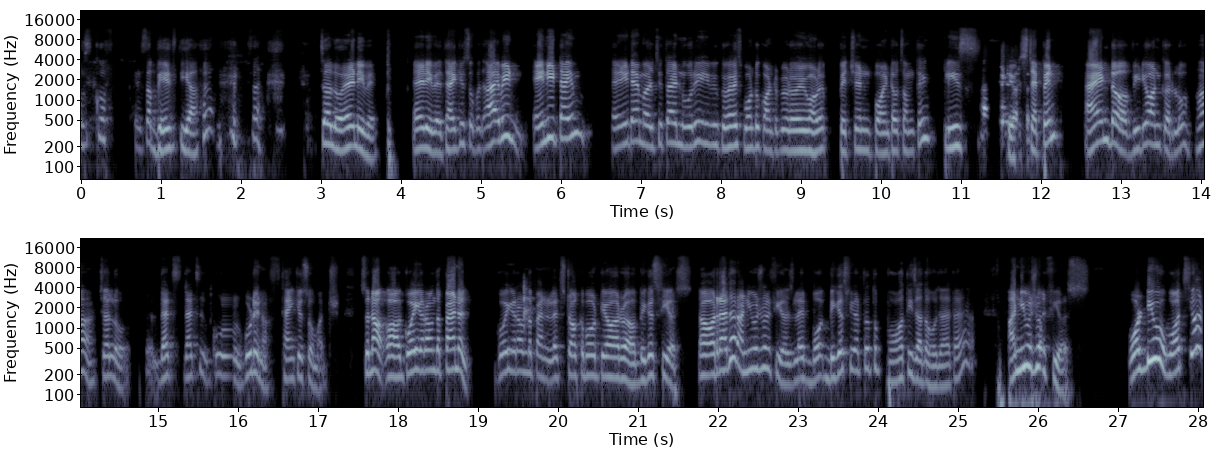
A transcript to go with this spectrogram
उसको ऐसा भेज दिया। चलो anyway anyway थैंक यू सो मच आई मीन एनी टाइम anytime Archita and Noori, if you guys want to contribute or you want to pitch in, point out something, please step in and uh, video on kar lo ha chalo that's that's good, good enough thank you so much so now uh, going around the panel going around the panel let's talk about your uh, biggest fears uh, or rather unusual fears like bo- biggest fear तो तो बहुत ही ज्यादा हो जाता है unusual fears what do you what's your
